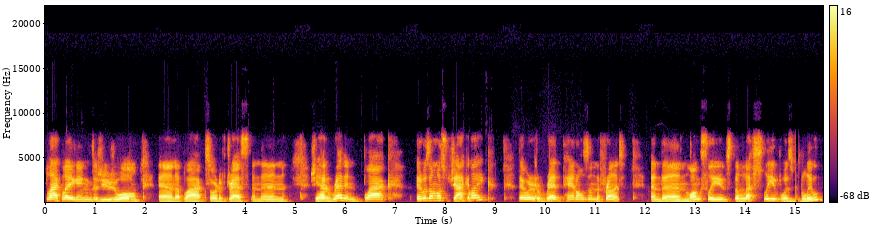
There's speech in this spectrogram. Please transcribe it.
black leggings as usual and a black sort of dress. And then she had red and black. It was almost jacket like. There were red panels in the front and then long sleeves. The left sleeve was blue.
